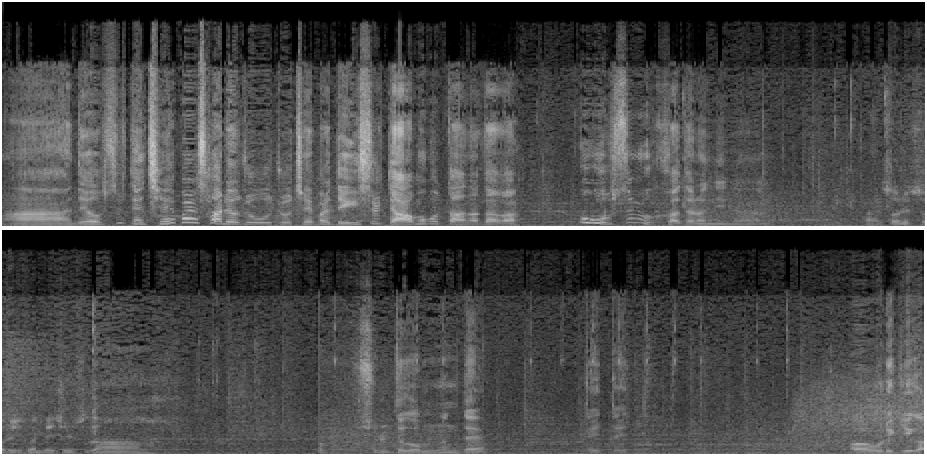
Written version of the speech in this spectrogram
아내 없을 땐 제발 사려줘 우주 제발 내 있을 때 아무것도 안 하다가 꼭 없으면 극하더라 니는. 아, 쏘리, 쏘리, 이건 내 실수다. 아. 쉴드가 없는데. 있다 있다 있다. 어 우리 기가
